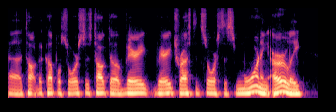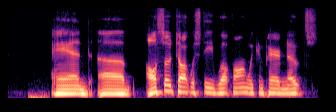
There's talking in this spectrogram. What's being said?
Uh, talked to a couple sources. Talked to a very very trusted source this morning early, and uh, also talked with Steve Wiltfong. We compared notes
